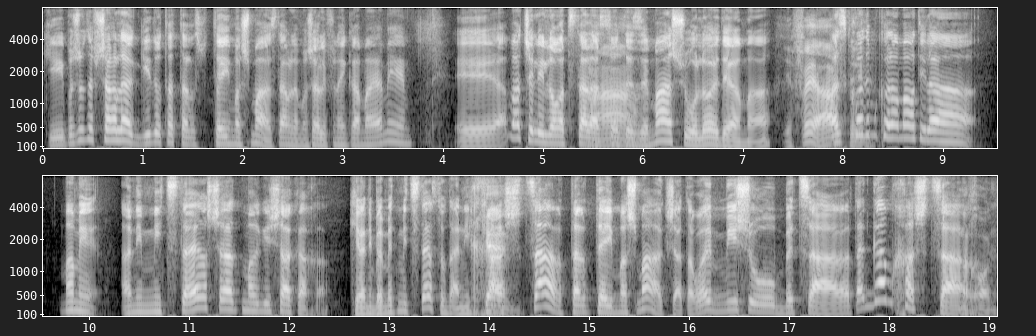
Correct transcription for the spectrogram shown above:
כי פשוט אפשר להגיד אותה תרתי משמע. סתם, למשל, לפני כמה ימים, אה, הבת שלי לא רצתה לעשות אה. איזה משהו, או לא יודע מה. יפה, אהבתי. אז קודם כל אמרתי לה, ממי, אני מצטער שאת מרגישה ככה. כי אני באמת מצטער, זאת אומרת, אני כן. חש צער תרתי משמע. כשאתה רואה מישהו בצער, אתה גם חש צער. נכון.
